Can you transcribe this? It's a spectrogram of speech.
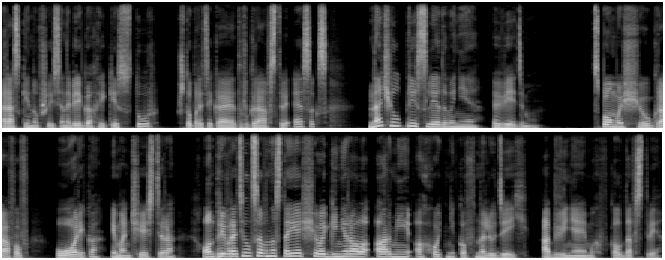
раскинувшийся на берегах реки Стур, что протекает в графстве Эссекс, начал преследование ведьм. С помощью графов Уорика и Манчестера он превратился в настоящего генерала армии охотников на людей, обвиняемых в колдовстве.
